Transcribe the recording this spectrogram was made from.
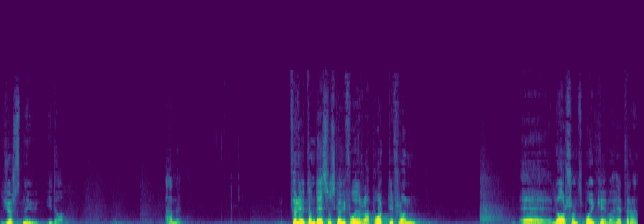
just nu, idag. Amen. Förutom det så ska vi få en rapport ifrån eh, Larssons pojke, vad heter han?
